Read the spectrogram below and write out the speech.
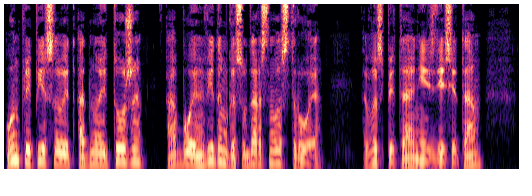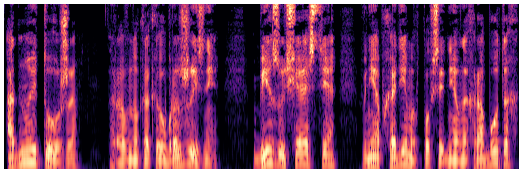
он приписывает одно и то же обоим видам государственного строя. Воспитание здесь и там одно и то же, равно как и образ жизни — без участия в необходимых повседневных работах,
